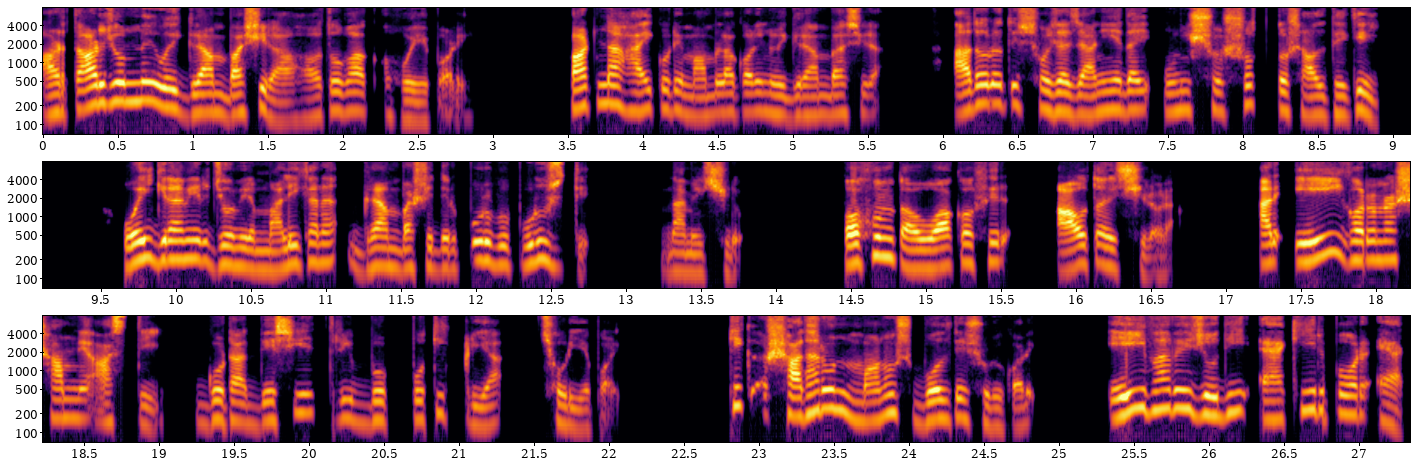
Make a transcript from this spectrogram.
আর তার জন্যই ওই গ্রামবাসীরা হতবাক হয়ে পড়ে। পাটনা হাইকোর্টে মামলা করেন ওই গ্রামবাসীরা। আদালতে সোজা জানিয়ে দেয় উনিশশো সত্তর সাল থেকেই ওই গ্রামের জমির মালিকানা গ্রামবাসীদের পূর্বপুরুষদের নামে ছিল। তখন তা ওয়াকফের আওতায় ছিল না। আর এই ঘটনার সামনে আসতেই গোটা দেশে তীব্র প্রতিক্রিয়া ছড়িয়ে পড়ে। ঠিক সাধারণ মানুষ বলতে শুরু করে। এইভাবে যদি একের পর এক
